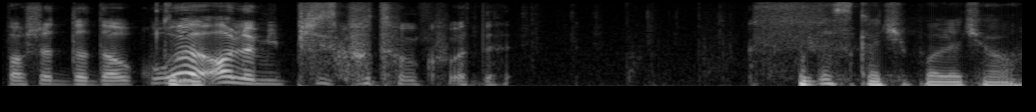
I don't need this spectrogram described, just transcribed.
Poszedł do dołku. E, ale mi piskło tą kłodę. Deska ci poleciała.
